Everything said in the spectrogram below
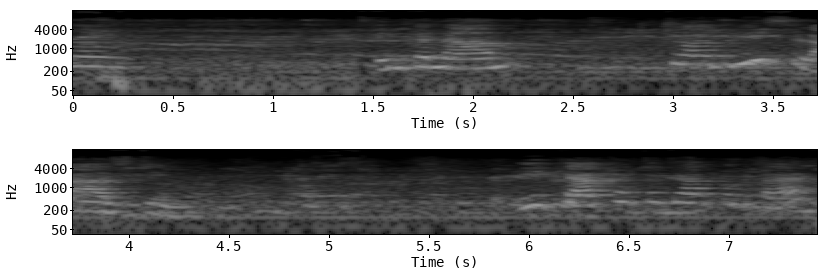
नहीं। इनका नाम चौधरी सिराज जी। ये क्या करते थे आपको बताया?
